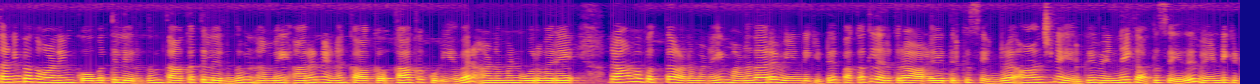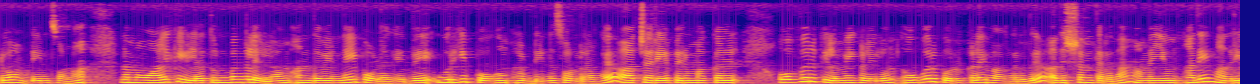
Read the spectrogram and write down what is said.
சனி பகவானின் கோபத்தில் இருந்தும் தாக்கத்திலிருந்தும் நம்மை அரண் என காக்க காக்கக்கூடியவர் அனுமன் ஒருவரே. ராமபக்த அனுமனை மனதார வேண்டிக்கிட்டு பக்கத்தில் இருக்கிற ஆலயத்திற்கு சென்று ஆஞ்சநேயருக்கு வெண்ணெய் காப்பு செய்து வேண்டிக்கிட்டோம் அப்படின்னு சொன்னால் நம்ம வாழ்க்கையில் துன்பங்கள் எல்லாம் அந்த வெண்ணெய் போலவே உருகி போகும் அப்படின்னு சொல்கிறாங்க ஆச்சாரிய பெருமக்கள். ஒவ்வொரு கிழமைகளிலும் ஒவ்வொரு பொருட்களை வாங்குறது அதிர்ஷ்டம் தரதான் அமையும். அதே மாதிரி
